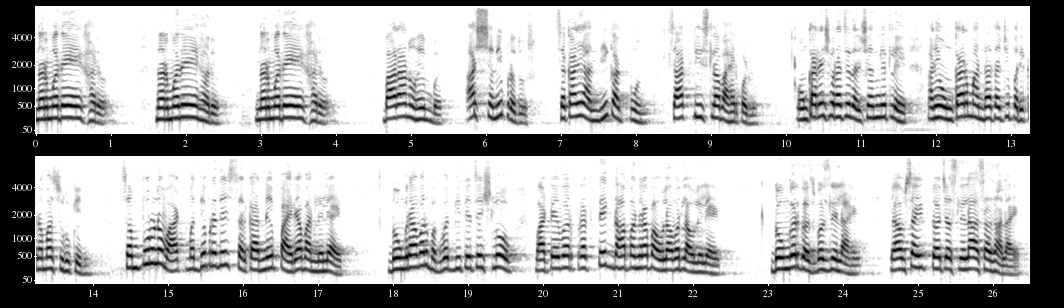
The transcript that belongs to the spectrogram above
नर्मदे हर नर्मदे हर नर्मदे हर. बारा नोव्हेंबर आज शनी प्रदोष. सकाळी आन्ही काटपून सात तीसला बाहेर पडलो. ओंकारेश्वराचे दर्शन घेतले आणि ओंकार मांधाताची परिक्रमा सुरू केली. संपूर्ण वाट मध्य प्रदेश सरकारने पायऱ्या बांधलेल्या आहेत. डोंगरावर भगवद्गीतेचे श्लोक वाटेवर प्रत्येक दहा पंधरा पावलावर लावलेले आहेत. डोंगर गजबजलेला आहे. व्यावसायिक टच असलेला असा झाला आहे.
